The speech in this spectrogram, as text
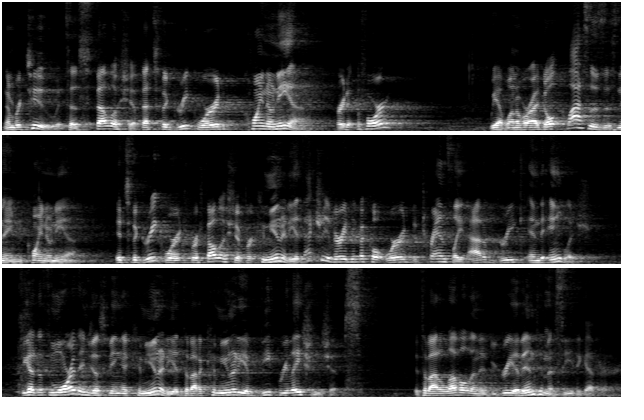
Number two, it says fellowship. That's the Greek word koinonia. Heard it before? We have one of our adult classes is named koinonia. It's the Greek word for fellowship or community. It's actually a very difficult word to translate out of Greek into English because it's more than just being a community, it's about a community of deep relationships. It's about a level and a degree of intimacy together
